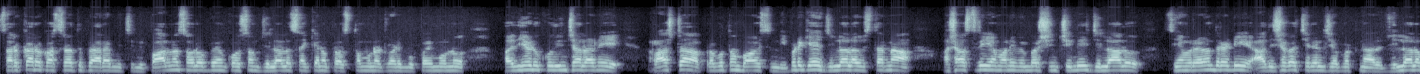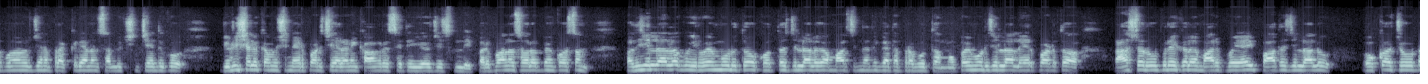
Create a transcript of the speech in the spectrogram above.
సర్కారు కసరత్తు ప్రారంభించింది. పాలన సౌలభ్యం కోసం జిల్లాల సంఖ్యను ప్రస్తుతం ఉన్నటువంటి ముప్పై మూడును పదిహేడు కుదించాలని రాష్ట్ర ప్రభుత్వం భావిస్తుంది. ఇప్పటికే జిల్లాల విస్తరణ అశాస్త్రీయమని విమర్శించింది. జిల్లాలు సీఎం రేవంత్ రెడ్డి ఆ దిశగా చర్యలు చేపట్టినారు. జిల్లాల పునరుజ్జన ప్రక్రియను సమీక్షించేందుకు జ్యుడిషియల్ కమిషన్ ఏర్పాటు చేయాలని కాంగ్రెస్ అయితే యోచిస్తుంది పరిపాలన సౌలభ్యం కోసం పది జిల్లాలకు ఇరవై మూడుతో కొత్త జిల్లాలుగా మార్చిందని గత ప్రభుత్వం. ముప్పై మూడు జిల్లాల ఏర్పాటుతో రాష్ట్ర రూపురేఖలే మారిపోయాయి. పాత జిల్లాలు ఒక్క చోట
